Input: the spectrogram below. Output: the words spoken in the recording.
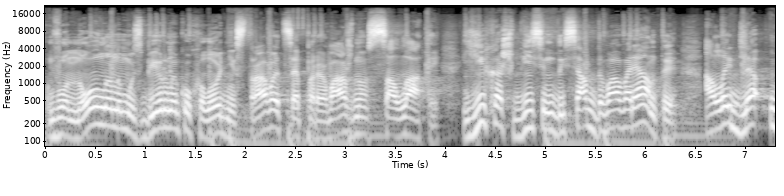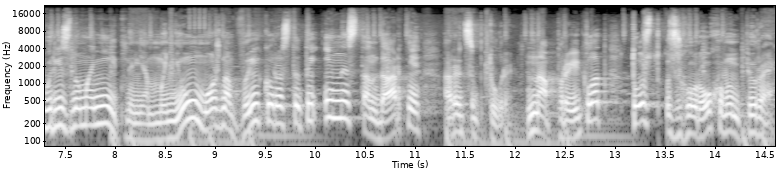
В оновленому збірнику холодні страви це переважно салати. Їх аж 82 варіанти. Але для урізноманітнення меню можна використати і нестандартні рецептури. Наприклад, тост з гороховим пюре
